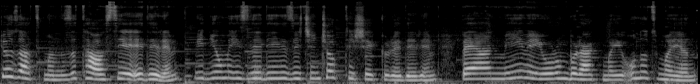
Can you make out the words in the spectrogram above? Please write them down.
Göz atmanızı tavsiye ederim. Videomu izlediğiniz için çok teşekkür ederim. Beğenmeyi ve yorum bırakmayı unutmayın.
